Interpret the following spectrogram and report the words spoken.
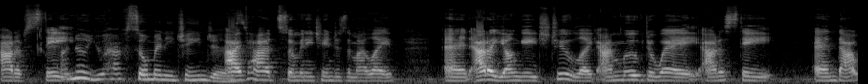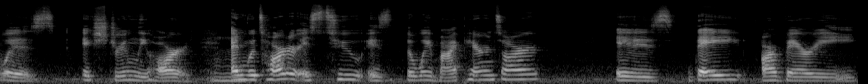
out of state I know you have so many changes. I've had so many changes in my life and at a young age too. Like I moved away out of state and that was extremely hard. And what's harder is too is the way my parents are is they are very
